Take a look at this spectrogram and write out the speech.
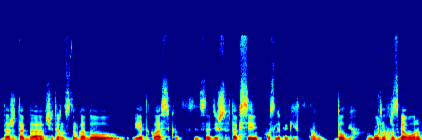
даже тогда, в 2014 году, и это классика. Ты садишься в такси после каких-то там долгих бурных разговоров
